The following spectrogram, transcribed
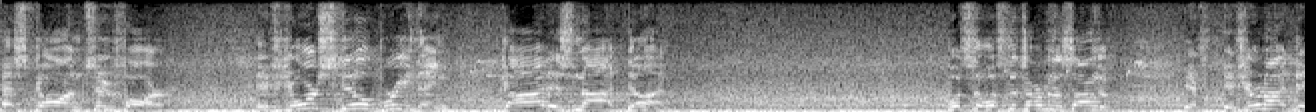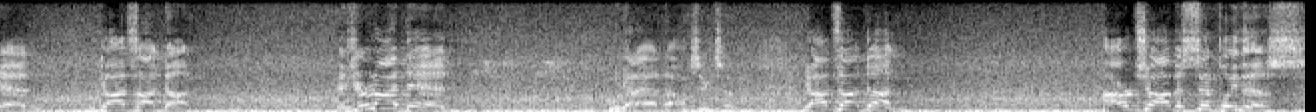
as gone too far. If you're still breathing, God is not done. What's the, what's the term in the song? Of, if, if you're not dead, God's not done. If you're not dead, we got to add that one too, too. God's not done. Our job is simply this.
